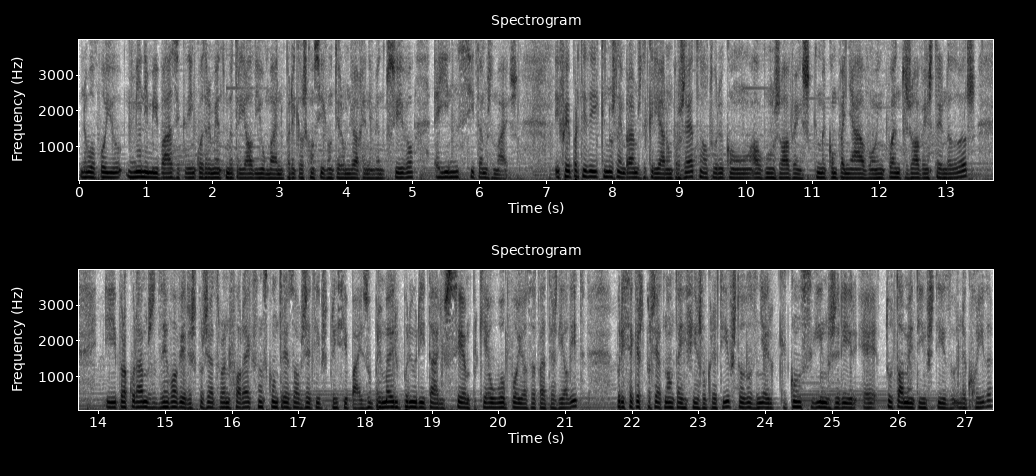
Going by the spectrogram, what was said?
no apoio mínimo e básico de enquadramento material e humano para que eles consigam ter o melhor rendimento possível, aí necessitamos de mais. E foi a partir daí que nos lembramos de criar um projeto, na altura com alguns jovens que me acompanhavam enquanto jovens treinadores, e procurámos desenvolver este projeto Run for Excellence com três objetivos principais. O primeiro, prioritário sempre, que é o apoio aos atletas de elite, por isso é que este projeto não tem fins lucrativos, todo o dinheiro que conseguimos gerir é totalmente investido na corrida.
